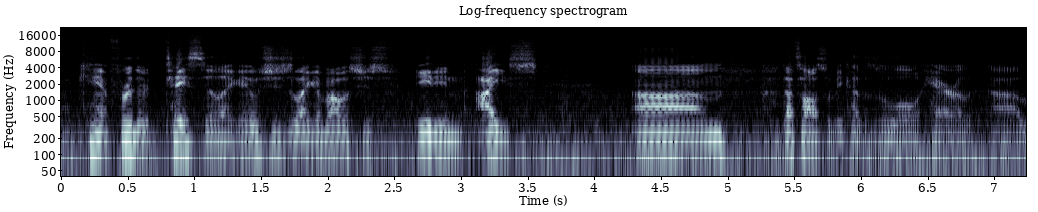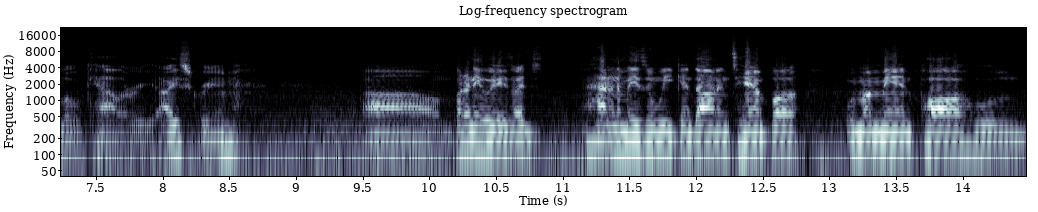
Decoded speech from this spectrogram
I can't further taste it. Like it was just like if I was just eating ice. Um, that's also because it's a low calorie, uh, low calorie ice cream. um, but anyways, I just had an amazing weekend down in Tampa with my man Paul, who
